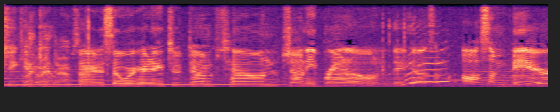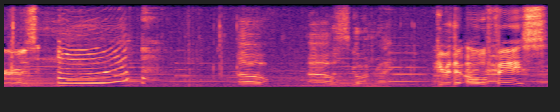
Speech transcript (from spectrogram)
Actually, can't go right there. I'm sorry. Alright, so we're heading to downtown Johnny Brown. They got some awesome beers. Oh, oh. This is going right. Give her the O face.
